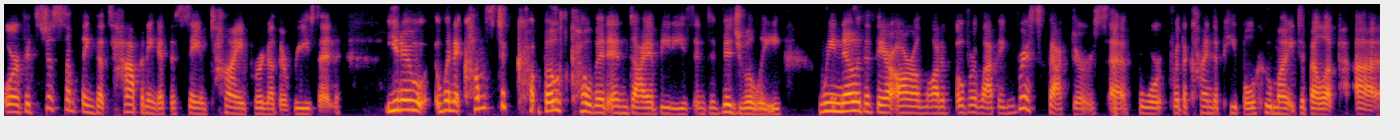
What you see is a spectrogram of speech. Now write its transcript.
or if it's just something that's happening at the same time for another reason. You know, when it comes to co- both COVID and diabetes individually, we know that there are a lot of overlapping risk factors uh, for, for the kind of people who might develop uh,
